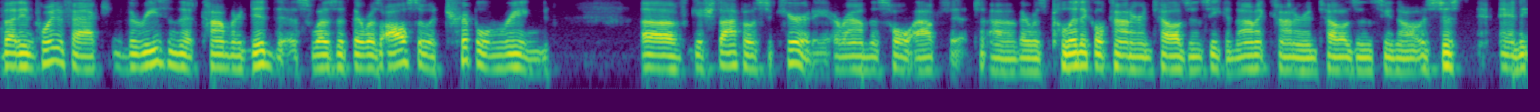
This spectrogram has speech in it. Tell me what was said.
But in point of fact, the reason that Kammler did this was that there was also a triple ring of Gestapo security around this whole outfit. Uh, there was political counterintelligence, economic counterintelligence. You know, it was just an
